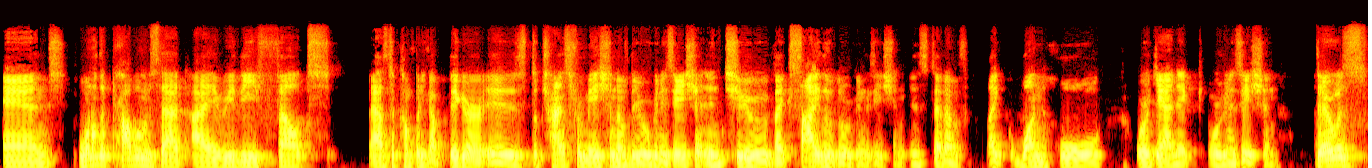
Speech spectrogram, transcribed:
And one of the problems that I really felt as the company got bigger is the transformation of the organization into like siloed organization instead of like one whole organic organization. There was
